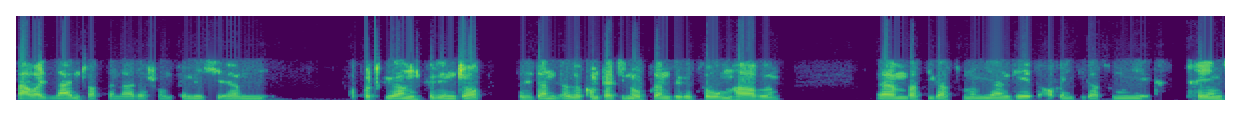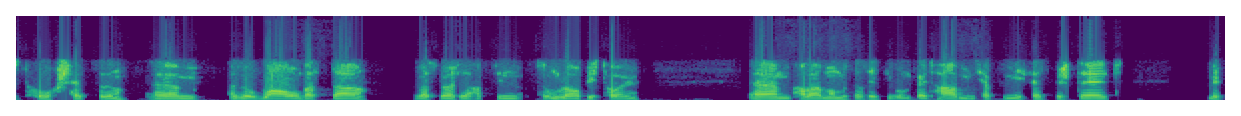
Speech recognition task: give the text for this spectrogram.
da war die Leidenschaft dann leider schon für mich ähm, kaputt gegangen für den Job, dass ich dann also komplett die Notbremse gezogen habe, ähm, was die Gastronomie angeht, auch wenn ich die Gastronomie extremst hoch schätze. Ähm, also wow, was da, was Leute da abziehen, ist unglaublich toll. Ähm, aber man muss das richtige Umfeld haben. Ich habe für mich festgestellt, mit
